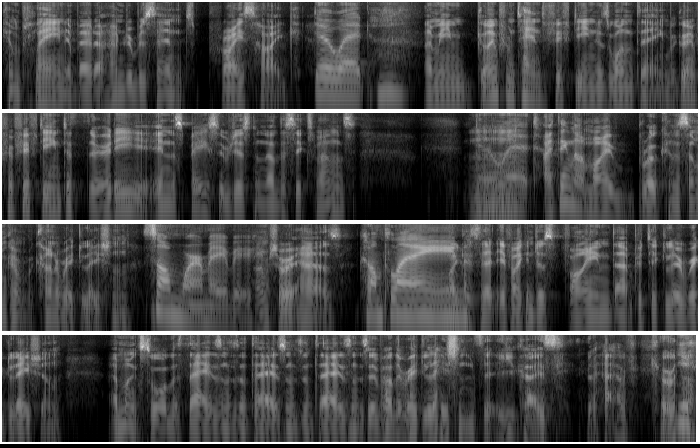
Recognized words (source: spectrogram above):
complain about a hundred percent price hike. Do it. I mean, going from 10 to 15 is one thing, but going from 15 to 30 in the space of just another six months, Do Mm-hmm. it. I think that might have broken some kind kind of regulation. Somewhere maybe. I'm sure it has. Complain. Like I said, if I can just find that particular regulation amongst all the thousands and thousands and thousands of other regulations that you guys have going you, on.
